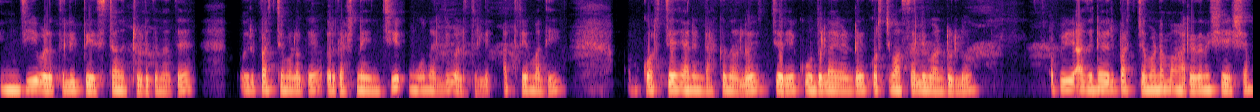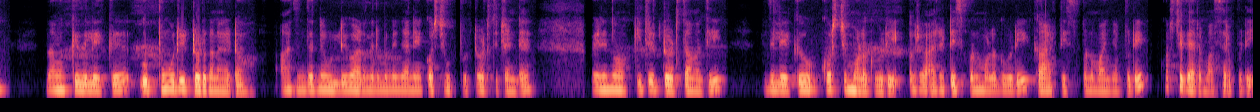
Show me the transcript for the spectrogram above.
ഇഞ്ചി വെളുത്തുള്ളി പേസ്റ്റാണ് ഇട്ട് കൊടുക്കുന്നത് ഒരു പച്ചമുളക് ഒരു കഷ്ണം ഇഞ്ചി മൂന്നല്ലി വെളുത്തുള്ളി. അത്രയും മതി. കുറച്ചേ ഞാൻ ഉണ്ടാക്കുന്നുള്ളൂ ചെറിയ കൂന്തളായതുകൊണ്ട് കുറച്ച് മസാല വേണ്ടുള്ളൂ. അപ്പോൾ അതിന്റെ ഒരു പച്ചമണം മാറിയതിന് ശേഷം നമുക്കിതിലേക്ക് ഉപ്പും കൂടി ഇട്ട് കൊടുക്കണം കേട്ടോ. ആദ്യം തന്നെ ഉള്ളി വാടുന്നതിന് മുന്നേ ഞാൻ കുറച്ച് ഉപ്പിട്ട് കൊടുത്തിട്ടുണ്ട്. പിന്നെ നോക്കിയിട്ട് ഇട്ട് കൊടുത്താൽ മതി. ഇതിലേക്ക് കുറച്ച് മുളക് പൊടി ഒരു അര ടീസ്പൂൺ മുളക് പൊടി കാൽ ടീസ്പൂൺ മഞ്ഞൾപ്പൊടി കുറച്ച് ഗരം മസാലപ്പൊടി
